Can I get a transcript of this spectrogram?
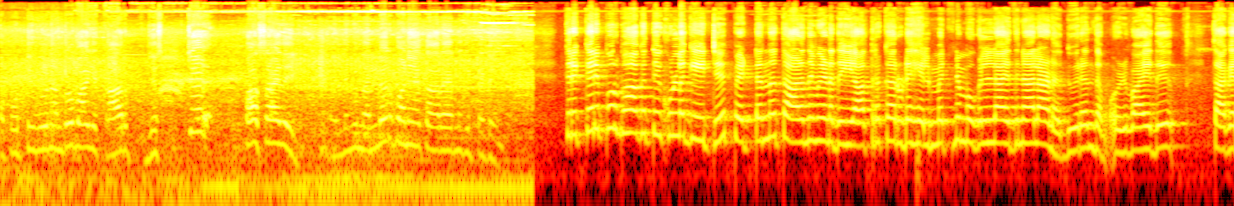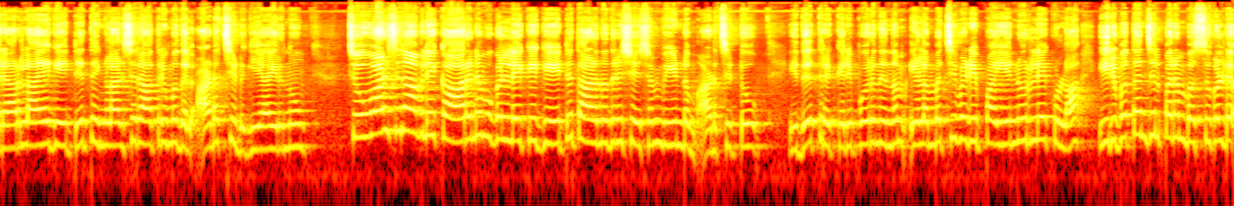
ആ പൊട്ടി വീണ് എന്തോ ഭാഗ്യം കാർ ജസ്റ്റ് പാസ്സായതേ അല്ലെങ്കിൽ നല്ലൊരു പണി ആ കാറായിരുന്നു കിട്ടട്ടെ തൃക്കരിപ്പൂർ ഭാഗത്തേക്കുള്ള ഗേറ്റ് പെട്ടെന്ന് താഴ്ന്നു വീണത് യാത്രക്കാരുടെ ഹെൽമറ്റിന് മുകളിലായതിനാലാണ് ദുരന്തം ഒഴിവായത്. തകരാറിലായ ഗേറ്റ് തിങ്കളാഴ്ച രാത്രി മുതൽ അടച്ചിടുകയായിരുന്നു. ചൊവ്വാഴ്ച രാവിലെ കാറിന് മുകളിലേക്ക് ഗേറ്റ് താഴ്ന്നതിനു ശേഷം വീണ്ടും അടച്ചിട്ടു. ഇത് തൃക്കരിപ്പൂരിൽ നിന്നും ഇളമ്പച്ചി വഴി പയ്യന്നൂരിലേക്കുള്ള ഇരുപത്തഞ്ചിൽ പരം ബസ്സുകളുടെ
